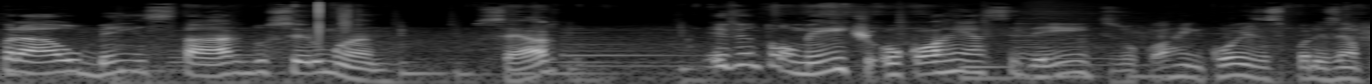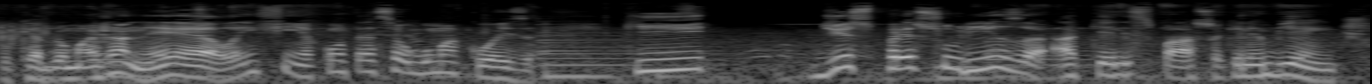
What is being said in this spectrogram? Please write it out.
para o bem-estar do ser humano, certo? Eventualmente ocorrem acidentes, ocorrem coisas, por exemplo, quebra uma janela, enfim, acontece alguma coisa que despressuriza aquele espaço, aquele ambiente.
